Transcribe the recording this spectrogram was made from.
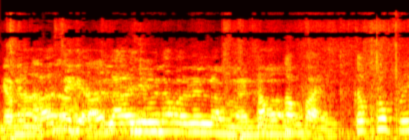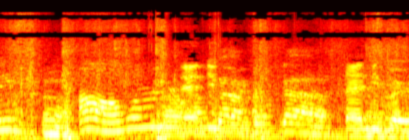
Kami Ah, tatlo. sige, walahin mo na kung ano laman. Kapkapay. Kapkapay. Ah. Oo, wala. Teddy bear. Teddy bear.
